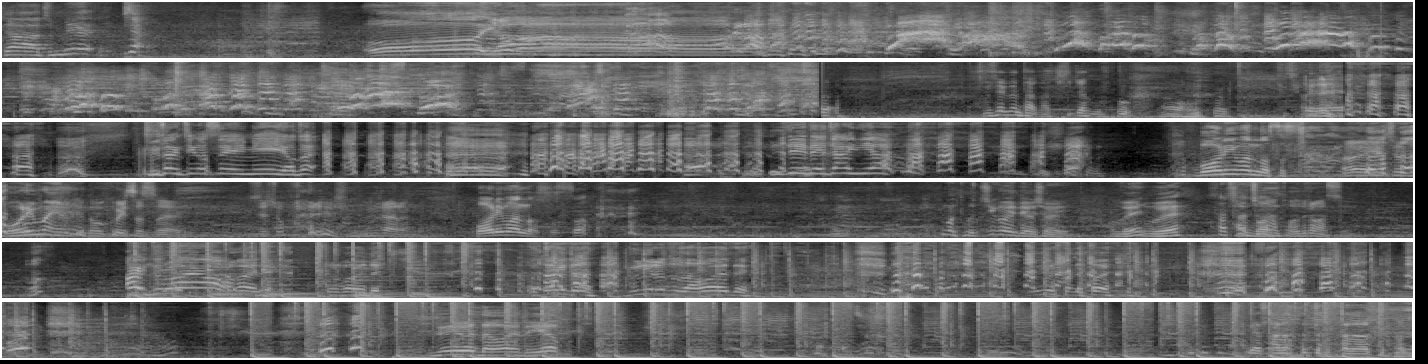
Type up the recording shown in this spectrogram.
자, 준비. 자. 오, 이거 아. 두색은 다 갖추자고. 두장 찍었어요 이미 여덟. 이제 네 장이야. 머리만 넣었었어. 아, 저 머리만 이렇게 넣고 있었어요 진짜 쪽팔려 죽는 줄 알았네 머리만 넣었었어? 한 번 더 찍어야 돼요 저희 왜? 왜? 4천 원더 들어갔어요 아이 들어와요. 들어가야 돼. 들어가야 돼. 어떻게든 눈이라도 나와야 돼. 눈이라도 나와야 돼. 눈이라도 나와야 돼. 야. 야, 다 나왔다, 다 나왔다.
